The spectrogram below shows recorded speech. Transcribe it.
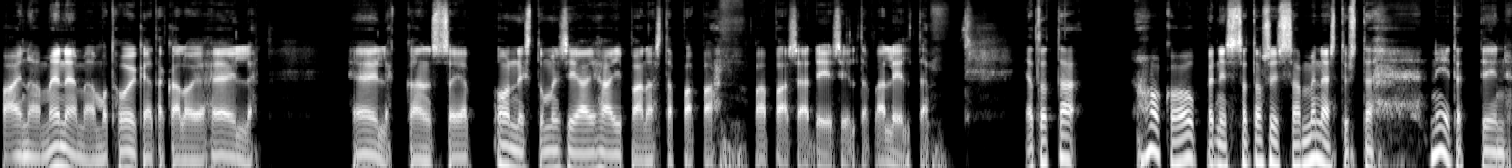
painaa menemään, mutta huikeita kaloja heille, heille kanssa ja onnistumisia ihan ipanasta papa, papa siltä väliltä. Ja tota, HK Openissa tosissaan menestystä niitettiin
